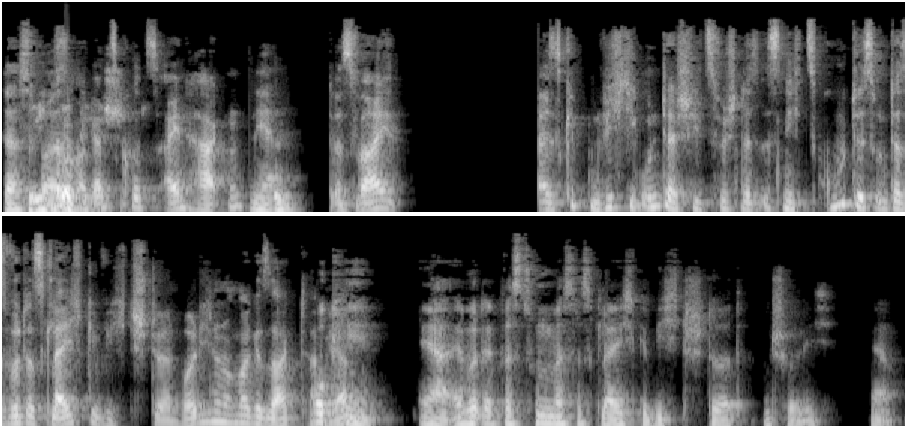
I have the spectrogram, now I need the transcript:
das Ich Ich muss war, mal ganz kurz einhaken. ja, Das war, also es gibt einen wichtigen Unterschied zwischen das ist nichts Gutes und das wird das Gleichgewicht stören. Wollte ich nur noch mal gesagt haben. Ja? okay. Ja, er wird etwas tun, was das Gleichgewicht stört. Entschuldig. Ja.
